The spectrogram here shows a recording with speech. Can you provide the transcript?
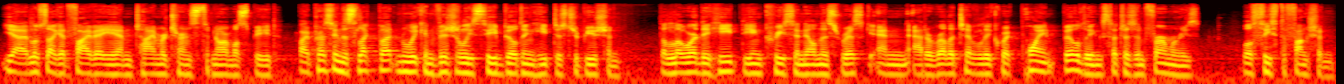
Yeah, it looks like at 5 a.m. time returns to normal speed. By pressing the select button, we can visually see building heat distribution. The lower the heat, the increase in illness risk, and at a relatively quick point, buildings such as infirmaries will cease to function.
